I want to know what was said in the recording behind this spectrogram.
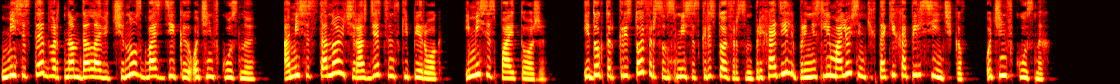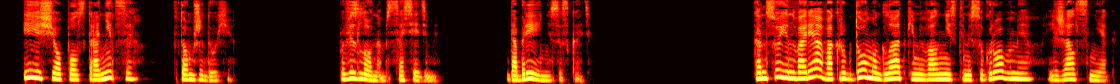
Миссис Тедвард нам дала ветчину с гвоздикой, очень вкусную, а миссис Станович — рождественский пирог, и миссис Пай тоже. И доктор Кристоферсон с миссис Кристоферсон приходили, принесли малюсеньких таких апельсинчиков, очень вкусных. И еще полстраницы в том же духе. Повезло нам с соседями. Добрее не сыскать. К концу января вокруг дома гладкими волнистыми сугробами лежал снег.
